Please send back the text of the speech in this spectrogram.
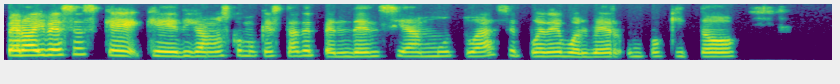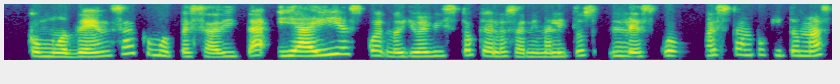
pero hay veces que, que digamos como que esta dependencia mutua se puede volver un poquito como densa, como pesadita, y ahí es cuando yo he visto que a los animalitos les cuesta un poquito más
